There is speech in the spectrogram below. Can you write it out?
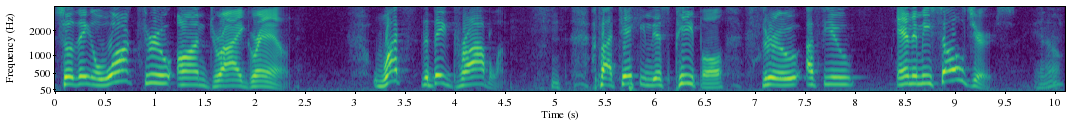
so they can walk through on dry ground. What's the big problem about taking this people through a few enemy soldiers? You know,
